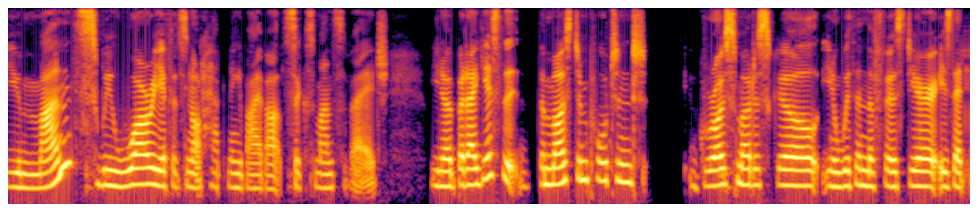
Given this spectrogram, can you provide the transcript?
few months. We worry if it's not happening by about six months of age. You know, but I guess that the most important gross motor skill, you know, within the first year is that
